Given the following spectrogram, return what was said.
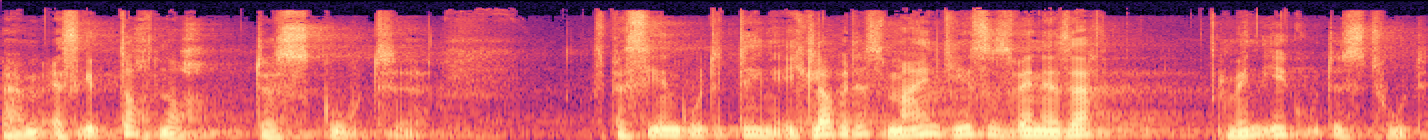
Ähm, es gibt doch noch das Gute. Es passieren gute Dinge. Ich glaube, das meint Jesus, wenn er sagt, wenn ihr Gutes tut,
